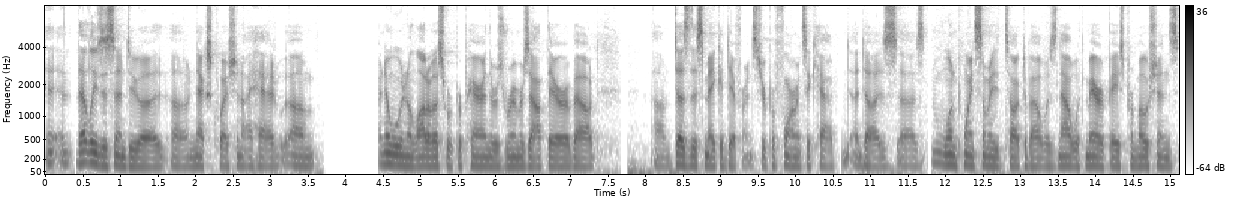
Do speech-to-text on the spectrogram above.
And that leads us into a, a next question I had. Um, I know when a lot of us were preparing, there was rumors out there about um, does this make a difference? Your performance at CAP uh, does. Uh, one point somebody talked about was now with merit-based promotions,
